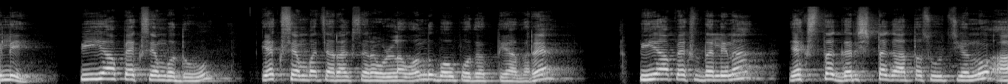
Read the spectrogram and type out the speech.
ಇಲ್ಲಿ ಪಿ ಆಫ್ ಎಕ್ಸ್ ಎಂಬುದು ಎಕ್ಸ್ ಎಂಬ ಚರಾಕ್ಷರ ಉಳ್ಳ ಒಂದು ಬಹುಪದೋಕ್ತಿ ಆದರೆ ಪಿ ಆಫ್ ಎಕ್ಸ್ದಲ್ಲಿನ ಎಕ್ಸ್ದ ಗರಿಷ್ಠ ಘಾತ ಸೂಚಿಯನ್ನು ಆ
